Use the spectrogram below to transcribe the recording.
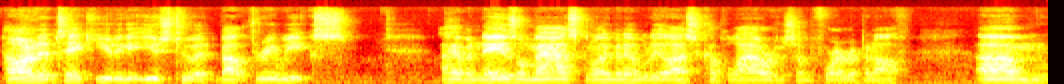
How long did it take you to get used to it? About three weeks. I have a nasal mask and only been able to last a couple hours or so before I rip it off. Um,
